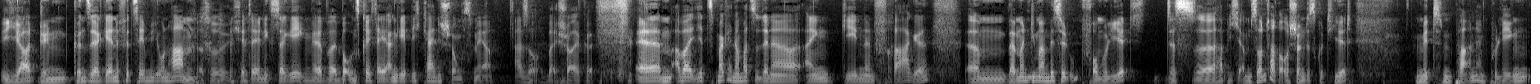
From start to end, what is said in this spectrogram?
Ja, den können sie ja gerne für 10 Millionen haben. Also ich hätte ja nichts dagegen, ne? weil bei uns kriegt er ja angeblich keine Chance mehr. Also bei Schalke. Ähm, aber jetzt mag ich nochmal zu deiner eingehenden Frage. Ähm, wenn man die mal ein bisschen umformuliert, das äh, habe ich am Sonntag auch schon diskutiert mit ein paar anderen Kollegen,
